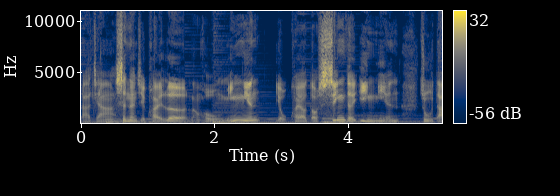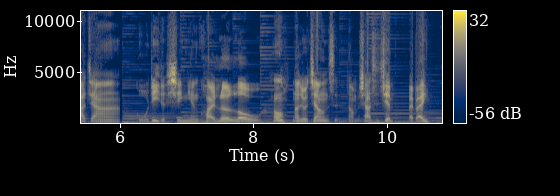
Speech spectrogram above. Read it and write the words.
大家圣诞节快乐，然后明年又快要到新的一年，祝大家。国历的新年快乐喽！好，那就这样子，那我们下次见，拜拜。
